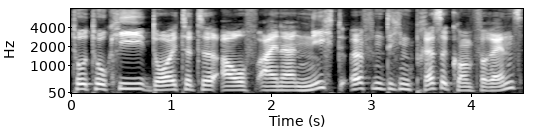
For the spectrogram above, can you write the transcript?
Totoki deutete auf einer nicht öffentlichen Pressekonferenz,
